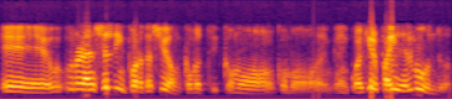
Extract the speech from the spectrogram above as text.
eh, un arancel de importación, como, como, como en cualquier país del mundo.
